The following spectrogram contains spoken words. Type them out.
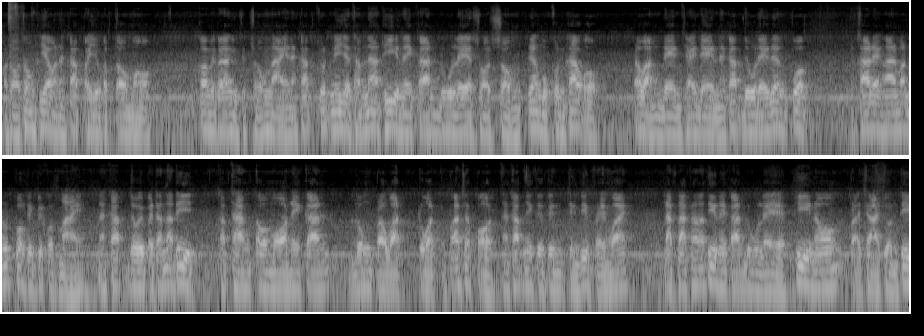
อสอท่องเที่ยวนะครับ ไปอยู่กับตม ก็มีกำลังอยู่ 12 นายนะครับ ชุดนี้จะทำหน้าที่ในการดูแลสอดส่อง เรื่องบุคคลเข้าออก ระหว่างแดนชายแดนนะครับ ดูแลเรื่องพวกค้าแรงงานมนุษย์พวกสิ่งผิดกฎหมายนะครับ โดยไปทำหน้าที่กับทางตมในการลงประวัติตรวจพาสปอร์ตนะครับนี่คือเป็นสิ่งที่แฝงไว้ หลักๆทำหน้าที่ในการดูแลพี่น้องประชาชนที่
